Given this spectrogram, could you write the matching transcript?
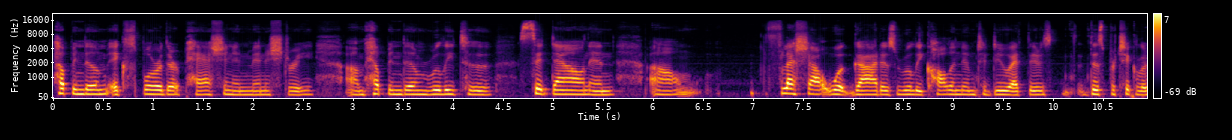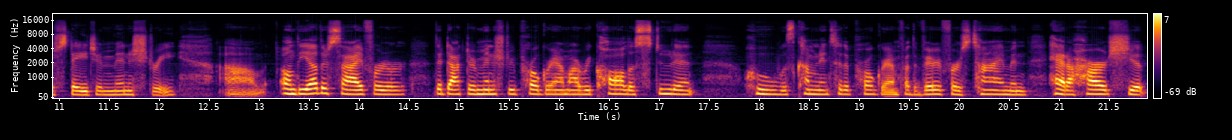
helping them explore their passion in ministry, um, helping them really to sit down and um, flesh out what God is really calling them to do at this, this particular stage in ministry. Um, on the other side, for the Doctor of Ministry program, I recall a student who was coming into the program for the very first time and had a hardship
